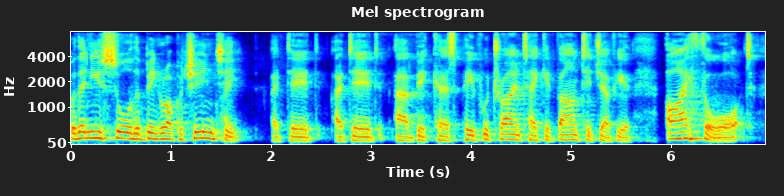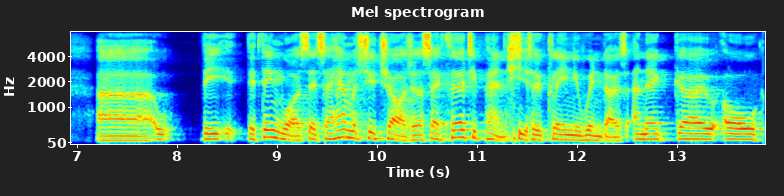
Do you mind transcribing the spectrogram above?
But then you saw the bigger opportunity. I did, I did, uh, because people try and take advantage of you. I thought uh, the the thing was they'd say, "How much do you charge?" I say thirty pence to clean your windows, and they'd go, "Oh,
